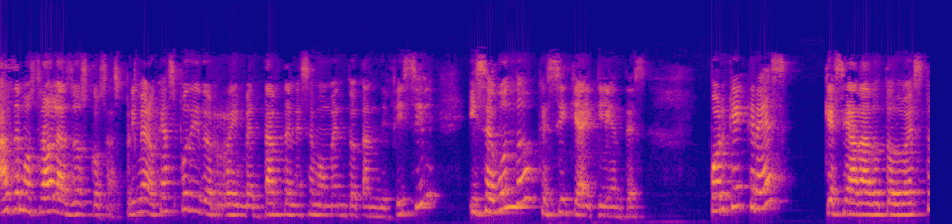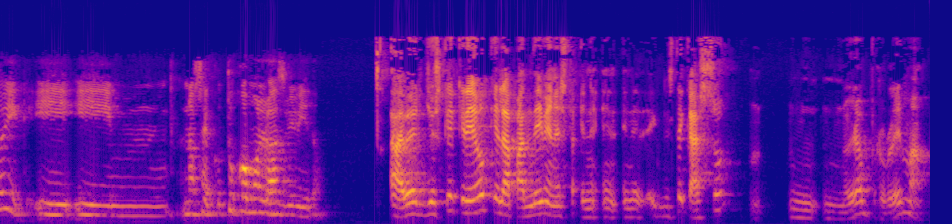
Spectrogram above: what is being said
has demostrado las dos cosas. Primero, que has podido reinventarte en ese momento tan difícil. Y segundo, que sí que hay clientes. ¿Por qué crees que se ha dado todo esto? y mm, no sé, ¿tú cómo lo has vivido? A ver, yo es que creo que la pandemia en, este caso no era un problema.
